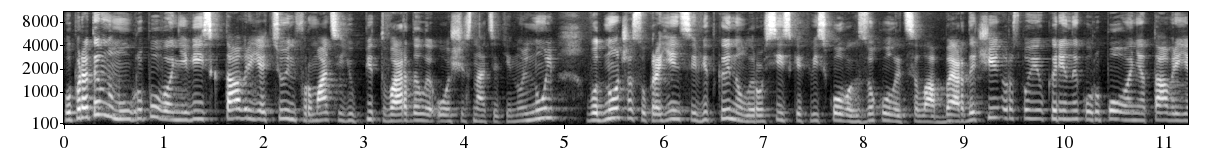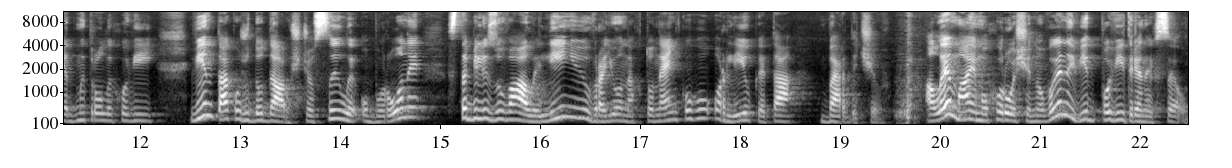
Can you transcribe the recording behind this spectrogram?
В оперативному угрупованні військ Таврія цю інформацію підтвердили о 16.00. Водночас українці відкинули російських військових з околиць села Бердичі, розповів керівник угруповання Таврія Дмитро Лиховій. Він також додав, що сили оборони стабілізували лінію в районах Тоненького, Орлівки та Бердичів. Але маємо хороші новини від повітряних сил.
